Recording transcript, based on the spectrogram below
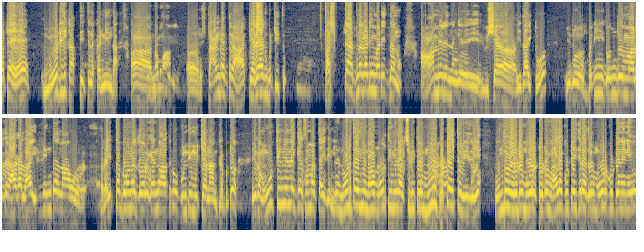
ಕತೆ ನೋಡ್ಲಿಕ್ಕೆ ಆಗ್ತಿತ್ತಿಲ್ಲ ಕಣ್ಣಿಂದ. ಆ ನಮ್ಮ ಸ್ಟ್ಯಾಂಡ್ ಹತ್ರ ಕೆರೆ ಆಗ್ಬಿಟ್ಟಿತ್ತು. ಫಸ್ಟ್ ಅದನ್ನ ರೆಡಿ ಮಾಡಿದ್ ನಾನು. ಆಮೇಲೆ ನಂಗೆ ವಿಷಯ ಇದಾಯ್ತು. ಇದು ಬರೀ ಇದೊಂದು ಮಾಡಿದ್ರೆ ಆಗಲ್ಲ. ಇಲ್ಲಿಂದ ನಾವು ರೈತ ಭವನದವರೆಗೆ ಆದ್ರೂ ಗುಂಡಿ ಮುಚ್ಚೋಣ ಅಂತ ಹೇಳ್ಬಿಟ್ಟು ಈಗ ಮೂರ್ ತಿಂಗಳಿಂದ ಕೆಲಸ ಮಾಡ್ತಾ ಇದ್ದೀನಿ. ನೋಡ್ತಾ ಇದೀವಿ ನಾವು ಮೂರ್ ತಿಂಗಳಿಂದ ಆಕ್ಚುಲಿ ಈ ತರ ಮೂರು ಗುಡ್ಡೆ ಇತ್ತು ಇಲ್ಲಿ. ಒಂದು ಎರಡು ಮೂರು ಟೋಟಲ್ ನಾಲ್ಕು ಗುಡ್ಡೆ ಇದ್ದೀರಾ? ಅದ್ರಲ್ಲಿ ಮೂರು ಗುಡ್ಡೆನೆ ನೀವು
